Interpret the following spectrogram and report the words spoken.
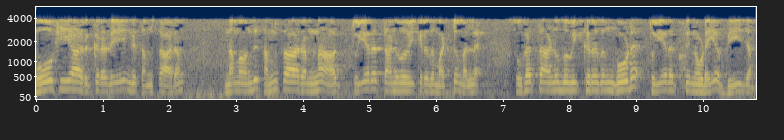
போகியா இருக்கிறதே இங்கு சம்சாரம். நம்ம வந்து சம்சாரம்னா துயரத்தை அனுபவிக்கிறது மட்டுமல்ல. சுகத்தை அனுபவிக்கிறதும் கூட துயரத்தினுடைய பீஜம்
